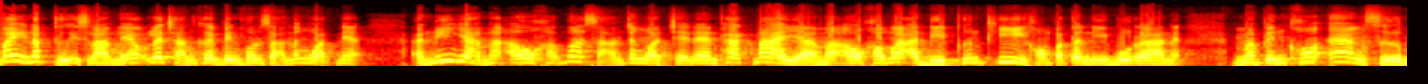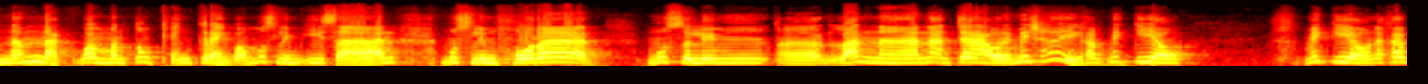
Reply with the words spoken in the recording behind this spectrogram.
ไม่นับถืออิสลามแล้ว และฉันเคยเป็นคนสามจังหวัดเนี่ยอันนี้อย่ามาเอาคำว่าสามจังหวัดชายแดนภาคใต้อย่ามาเอาคำว่าอดีตพื้นที่ของปัตตานีโบราณเนี่ยมาเป็นข้ออ้างเสริมน้ำหนักว่ามันต้องแข็งแกร่งกว่ามุสลิมอีสาน มุสลิมโคราช มุสลิมล้านนาน่านเจ้าอะไรไม่ใช่ครับ ไม่เกี่ยวไม่เกี่ยวนะครับ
